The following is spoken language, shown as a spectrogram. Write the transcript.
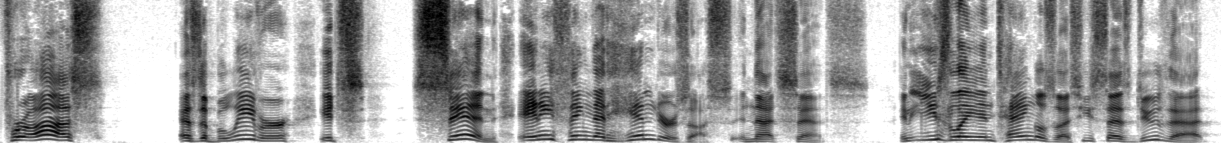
For us, as a believer, it's sin, anything that hinders us in that sense and easily entangles us. He says, do that.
